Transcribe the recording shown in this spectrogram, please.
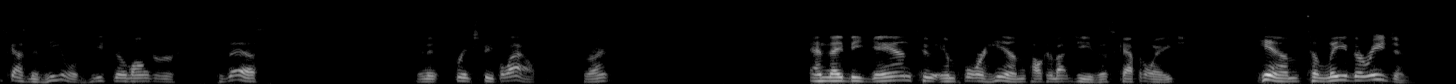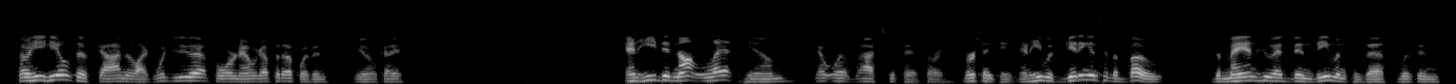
This guy's been healed. He's no longer possessed. And it freaks people out, right? And they began to implore him, talking about Jesus, capital H, him to leave the region. So he heals this guy, and they're like, What'd you do that for? Now we got to put up with him. You know, okay? And he did not let him. Oh, I skipped ahead, sorry. Verse 18. And he was getting into the boat, the man who had been demon possessed was in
